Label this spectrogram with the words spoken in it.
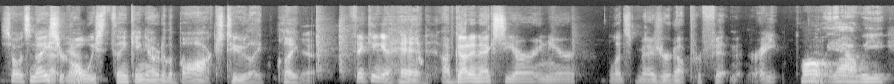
So it's nice Yeah, you're yeah. always thinking out of the box too, like like Yeah. thinking ahead. I've got an XCR in here. Let's measure it up for fitment, right? Oh yeah, we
